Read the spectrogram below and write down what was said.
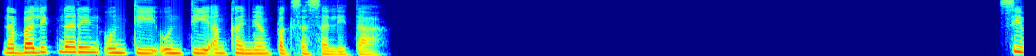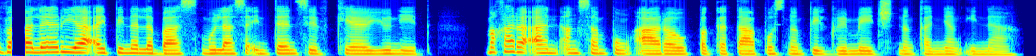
Nabalik na rin unti-unti ang kanyang pagsasalita. Si Valeria ay pinalabas mula sa intensive care unit, makaraan ang sampung araw pagkatapos ng pilgrimage ng kanyang ina.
